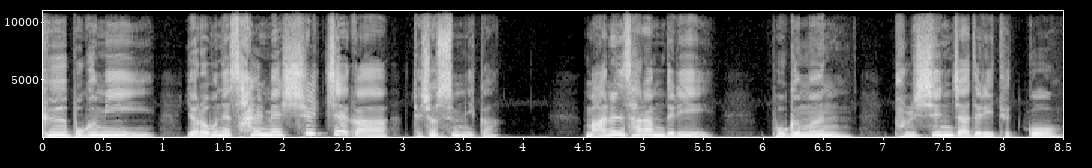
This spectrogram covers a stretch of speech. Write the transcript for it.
그 복음이 여러분의 삶의 실제가 되셨습니까? 많은 사람들이 복음은 불신자들이 듣고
